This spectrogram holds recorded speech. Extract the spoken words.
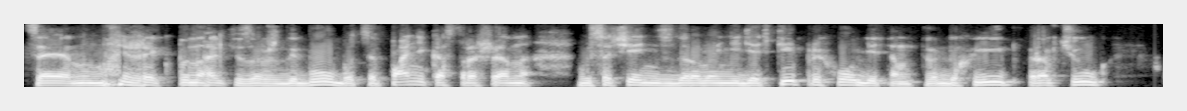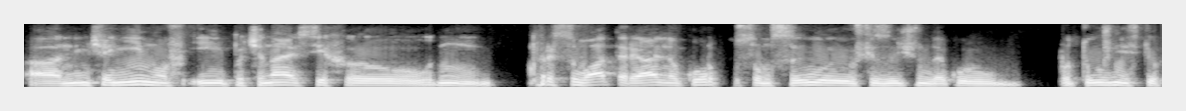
це ну майже як пенальті завжди був, бо це паніка страшенна. Височенні здоровенні дядьки приходять, там Твердохліб, Кравчук, а, Немчанінов, і починає всіх е, ну, пресувати реально корпусом, силою, фізичною такою потужністю.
